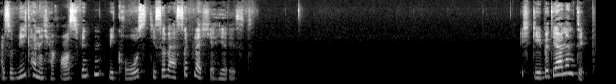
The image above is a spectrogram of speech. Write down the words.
Also wie kann ich herausfinden, wie groß diese weiße Fläche hier ist? Ich gebe dir einen Tipp.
